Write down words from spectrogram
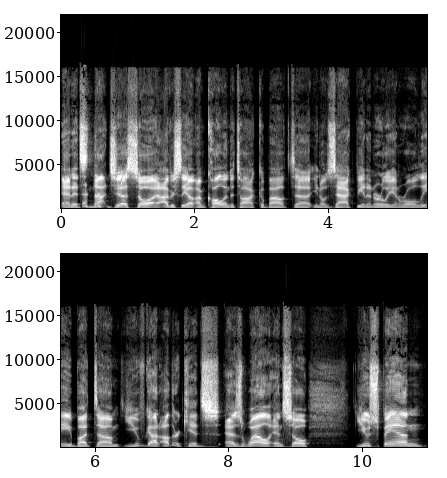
And it's not just so obviously I'm calling to talk about, uh, you know, Zak being an early enrollee, but um, you've got other kids as well. And so you span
